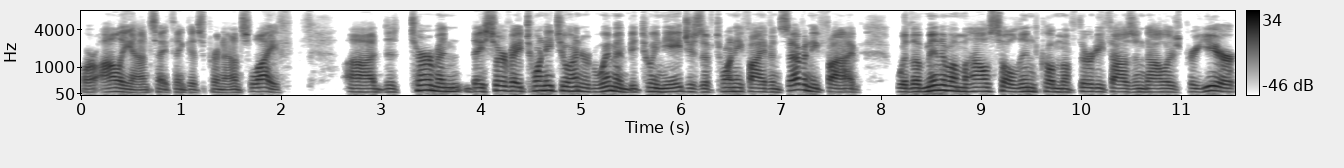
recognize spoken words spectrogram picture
or Alliance, I think it's pronounced Life, uh, determined they surveyed 2,200 women between the ages of 25 and 75 with a minimum household income of $30,000 per year.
